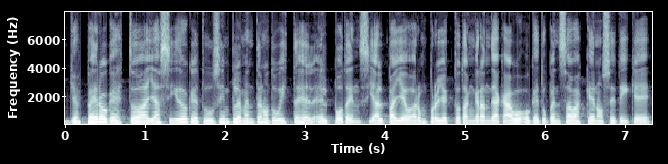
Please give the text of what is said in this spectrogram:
Yo espero que esto haya sido que tú simplemente no tuviste el, potencial para llevar un proyecto tan grande a cabo o que tú pensabas que no sé ti que,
